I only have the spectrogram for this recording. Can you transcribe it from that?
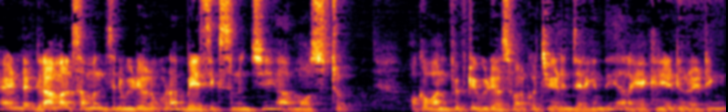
అండ్ గ్రామర్కి సంబంధించిన వీడియోలు కూడా బేసిక్స్ నుంచి ఆల్మోస్ట్ ఒక వన్ ఫిఫ్టీ వీడియోస్ వరకు చేయడం జరిగింది. అలాగే క్రియేటివ్ రైటింగ్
